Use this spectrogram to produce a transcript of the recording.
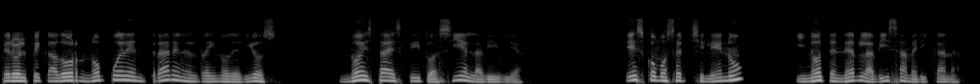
Pero el pecador no puede entrar en el reino de Dios. No está escrito así en la Biblia. Es como ser chileno y no tener la visa americana.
